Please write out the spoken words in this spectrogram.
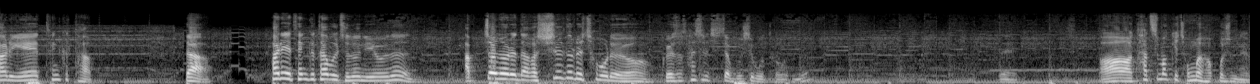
파리의 탱크탑. 자 파리의 탱크탑을 주는 이유는 앞전열에다가 쉴드를 쳐버려요. 그래서 사실 진짜 무시 못하거든요. 네아 타츠마키 정말 갖고 싶네요.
